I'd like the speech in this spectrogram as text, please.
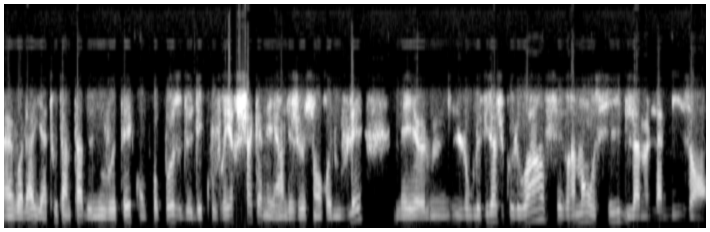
euh, voilà, il y a tout un tas de nouveautés qu'on propose de découvrir chaque année. Hein. Les jeux sont renouvelés, mais euh, le village gaulois, c'est vraiment aussi la, mise en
